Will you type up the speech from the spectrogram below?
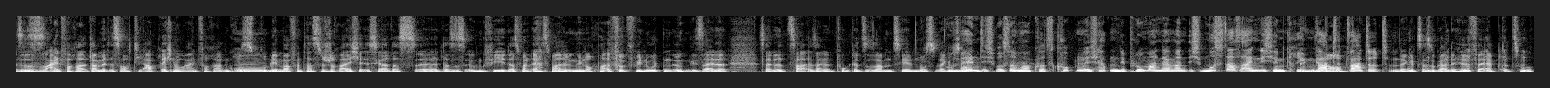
Also es ist einfacher. Damit ist auch die Abrechnung einfacher. Ein Mhm. großes Problem bei Fantastische Reiche ist ja, dass, äh, dass es irgendwie, dass man erstmal irgendwie noch mal fünf Minuten irgendwie seine, seine, seine Punkte zusammenzählen muss. Moment, ich muss noch mal kurz gucken. Ich habe ein Diplom an der Wand. Ich muss das eigentlich hinkriegen. Genau. Wartet, wartet. und da gibt es ja sogar eine Hilfe-App dazu.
